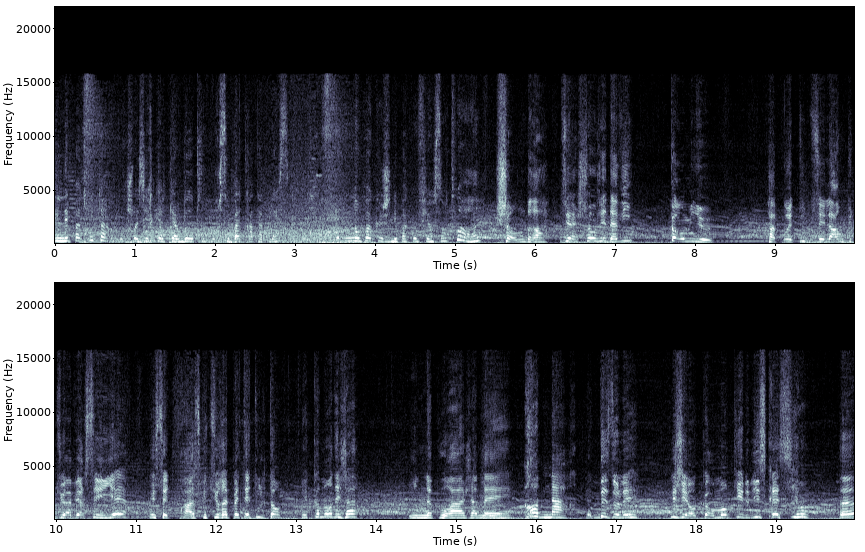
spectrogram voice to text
Il n'est pas trop tard pour choisir quelqu'un d'autre pour se battre à ta place. Non pas que je n'ai pas confiance en toi, hein. Chandra, tu as changé d'avis? Tant mieux. Après toutes ces larmes que tu as versées hier, et cette phrase que tu répétais tout le temps, et comment déjà? Il ne pourra jamais... Grobnar Désolé, j'ai encore manqué de discrétion. Hein?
